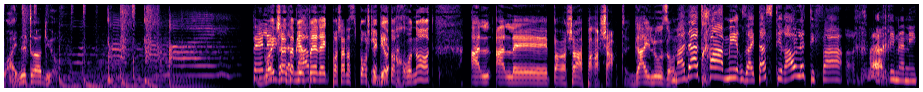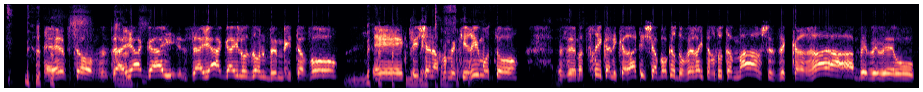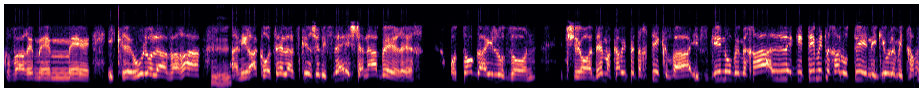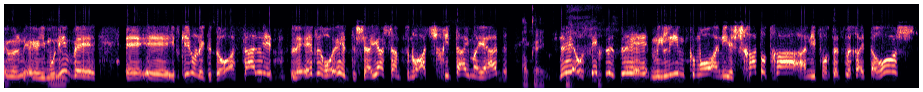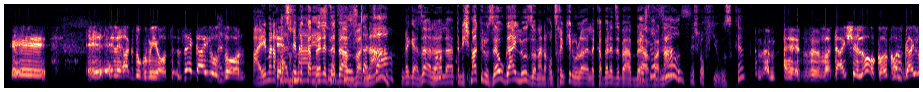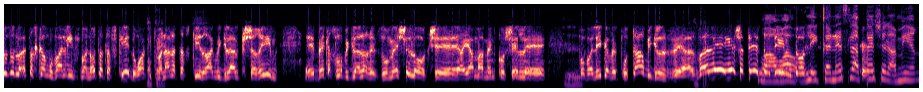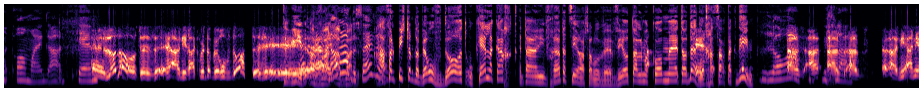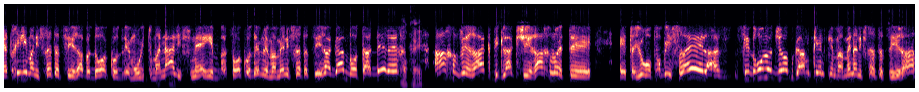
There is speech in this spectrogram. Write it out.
ויינט רדיו. בואי נשאל את אמיר פלג, פרשן הספורט של ידיעות אחרונות, על, על uh, פרשה, פרשת, גיא לוזון. מה דעתך, אמיר? זו הייתה סתירה או לטיפה חיננית? ערב טוב, זה היה גיא, זה היה גיא לוזון במיטבו, אה, כפי שאנחנו מכירים אותו. זה מצחיק, אני קראתי שהבוקר דובר ההתאחדות אמר שזה קרה, הוא כבר, הם, הם יקראו לו להעברה. אני רק רוצה להזכיר שלפני שנה בערך, אותו גיא לוזון, כשאוהדי מכבי פתח תקווה הפגינו במחאה לגיטימית לחלוטין, הגיעו למתחם אימונים ו... הפגינו נגדו, עשה לעבר אוהד שהיה שם תנועת שחיטה עם היד, אוקיי. זה הוסיף לזה מילים כמו אני אשחט אותך, אני אפוצץ לך את הראש, אלה רק דוגמיות. זה גיא לוזון. האם אנחנו צריכים לקבל את זה בהבנה? רגע, אתה נשמע כאילו זהו גיא לוזון, אנחנו צריכים כאילו לקבל את זה בהבנה? יש לו פיוז. יש לו פיוז, כן. ודאי שלא. קודם כל, גיא לוזון לא היה צריך כמובן להתמנות לתפקיד, הוא רק התמנה לתפקיד רק בגלל קשרים, בטח לא בגלל הרזומה שלו, כשהיה מאמן כושל פה בליגה ופוטר בגלל זה, אבל יש את דודים. וואו, וואו, להיכנס לפה של אמיר, oh my god, כן. לא, לא, אני רק מדבר עובדות. תגיד, אבל, לא, אבל, בסדר. אף על פי שאתה מדבר עובדות, הוא כן לקח את הנבחרת הצעירה שלנו והביא אותה למקום, אתה יודע, די חסר תקדים. לא רע, בכלל. אני, אני אתחיל עם הנבחרת הצעירה בדור הקודם. הוא התמנה לפני, בעשור הקודם, למאמן נבחרת הצעירה גם באותה דרך, אוקיי. אך ורק בגלל כשאירחנו את, את היורו פה בישראל, אז סידרו לו ג'וב גם כן כמאמן הנבחרת הצעירה.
